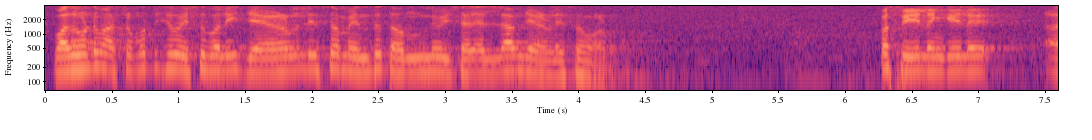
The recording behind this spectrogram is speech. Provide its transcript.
അപ്പോൾ അതുകൊണ്ട് മാസ്റ്റർമൂർത്തി ചോദിച്ചതുപോലെ ഈ ജേർണലിസം എന്ത് തന്നു ചോദിച്ചാൽ എല്ലാം ജേർണലിസമാണ് ഇപ്പോൾ ശ്രീലങ്കയിൽ ആ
